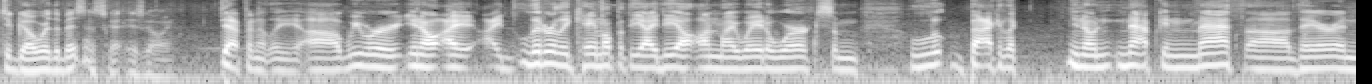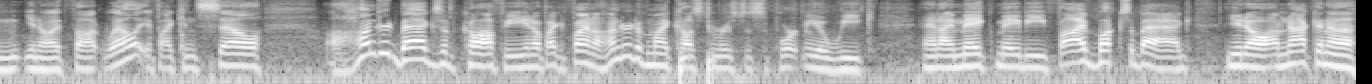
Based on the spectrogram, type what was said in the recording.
to go where the business is going. Definitely. Uh, we were, you know, I, I literally came up with the idea on my way to work, some l- back of the, you know, napkin math uh, there. And, you know, I thought, well, if I can sell a hundred bags of coffee, you know, if I can find a hundred of my customers to support me a week and I make maybe five bucks a bag, you know, I'm not going to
